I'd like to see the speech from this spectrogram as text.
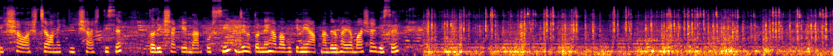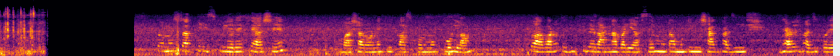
রিক্সাও আসছে, অনেক রিক্সা আসতেছে। তো রিক্সাকে দাঁড় করছি। যেহেতু নেহা বাবুকে নিয়ে আপনাদের ভাইয়া বাসায় গেছে তো নুসরাতকে রেখে আসে। বাসার অনেকই কাজকর্ম করলাম। তো আবারও তো দুপুরে রান্না বাড়ি আছে। মোটামুটি শাক ভাজি, ঢেঁড়স ভাজি করে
